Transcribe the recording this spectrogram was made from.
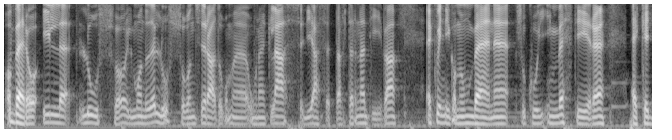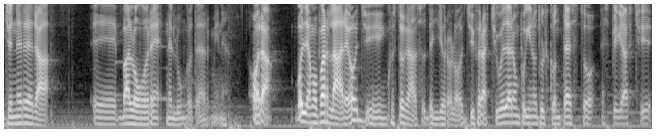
ovvero il lusso, il mondo del lusso considerato come una classe di asset alternativa e quindi come un bene su cui investire e che genererà eh, valore nel lungo termine. Ora, vogliamo parlare oggi, in questo caso, degli orologi. Fra, ci vuoi dare un pochino tu il contesto e spiegarci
